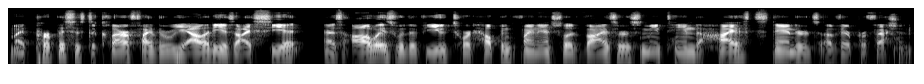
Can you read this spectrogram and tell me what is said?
My purpose is to clarify the reality as I see it, as always with a view toward helping financial advisors maintain the highest standards of their profession.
